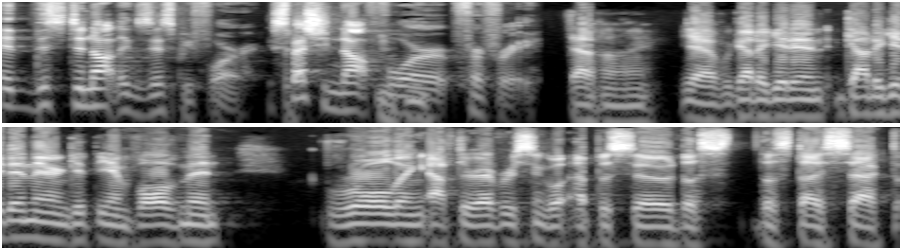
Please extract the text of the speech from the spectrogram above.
It, this did not exist before, especially not for mm-hmm. for free. Definitely, yeah. We got to get in, got to get in there and get the involvement rolling after every single episode. Let's let's dissect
